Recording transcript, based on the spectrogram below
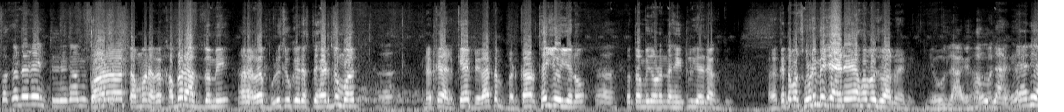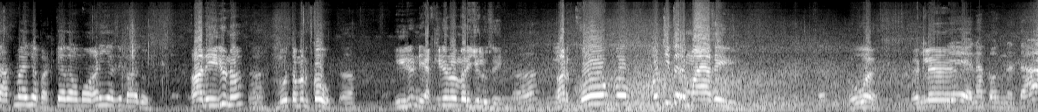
પકડો રે તું કામ પણ તમને હવે ખબર રાખજો તમે? અને હવે ભૂલી ચૂકી રસ્તે હેડજો મત. નકે હલકે ભેગા તમે ભડકાર થઈ ગયો એનો તો તમે જોડે નહીં એટલું યાદ રાખજો. હવે કે તમે છોડી મેં જાય એને સમજવાનું એને. એવું લાગે હો એવું લાગે. એની હાથમાં જે ભટકે તો મોહણી બાજુ. હા ને રહ્યું ને હું. તમને કહું. હા, ઈ રહ્યું ને accident માં મરી ગયેલું છે અને ખૂબ પચીતર માયા થઈ રહી ઓવે એટલે એના પગ નતા?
